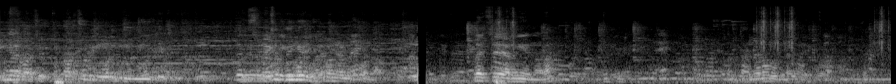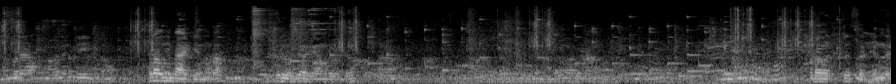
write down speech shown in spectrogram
ഇങ്ങോട്ട് ഒന്ന് പാക്ക് ചെയ്യുന്നോടാ? ഒരു ക്യാമറ എടുത്തോ? എടാ ഒറ്റ സെക്കൻഡ്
